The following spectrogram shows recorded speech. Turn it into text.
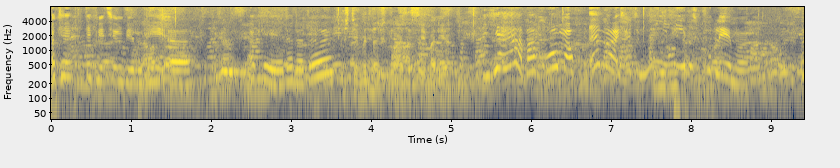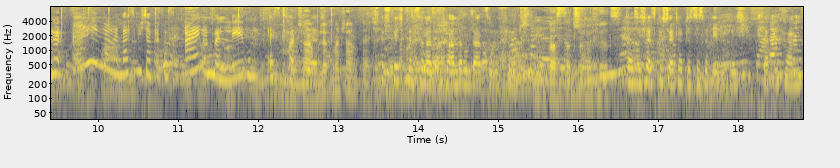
Okay, Definition Biologie. Äh, okay, da, da, da. Ich stehe Midlife-Crisis hier bei dir. Ja, warum auch immer. Ich hatte nie Liebesprobleme. Und dann einmal lasse ich mich auf etwas ein und mein Leben Manche haben eskaliert. Glück, manche haben Das Pech. Gespräch gestern hat unter anderem dazu geführt, Was dazu geführt? dass ich festgestellt habe, dass das mit Erik nicht klappen kann,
